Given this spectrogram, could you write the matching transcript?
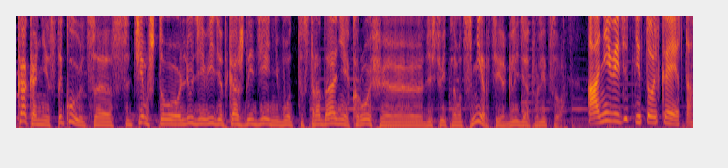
как они стыкуются с тем, что люди видят каждый день вот страдания, кровь, э, действительно, вот смерти глядят в лицо? А они видят не только это.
